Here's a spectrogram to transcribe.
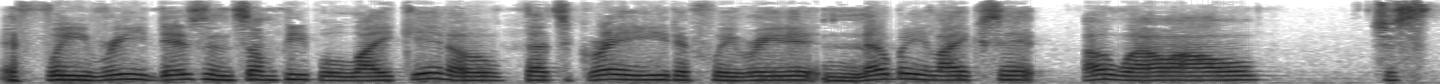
if we read this and some people like it, oh, that's great. If we read it and nobody likes it, oh well, I'll just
